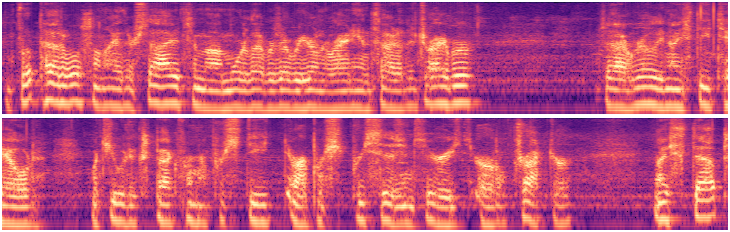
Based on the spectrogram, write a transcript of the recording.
Some foot pedals on either side. Some uh, more levers over here on the right hand side of the driver. It's a really nice detailed, what you would expect from a prestige or a precision series Ertl tractor. Nice steps,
